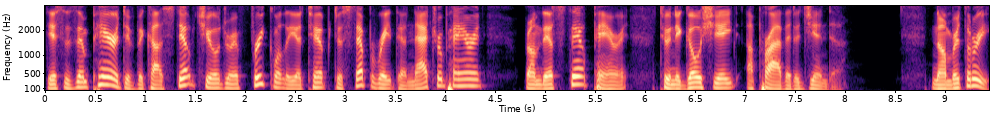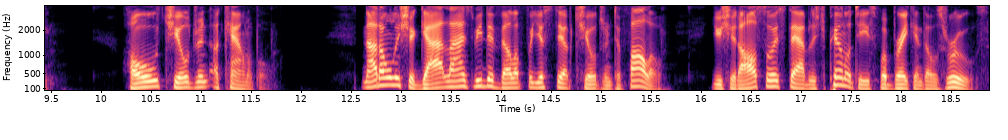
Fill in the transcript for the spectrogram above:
This is imperative because stepchildren frequently attempt to separate their natural parent from their stepparent to negotiate a private agenda. Number three, hold children accountable. Not only should guidelines be developed for your stepchildren to follow, you should also establish penalties for breaking those rules.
